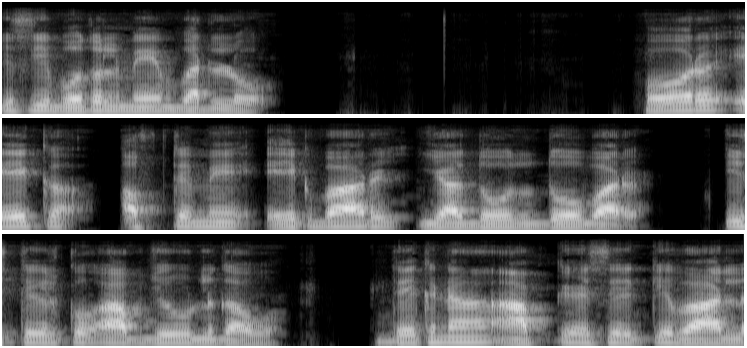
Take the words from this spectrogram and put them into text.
किसी बोतल में भर लो। और एक हफ़्ते में एक बार या दो दो बार इस तेल को आप ज़रूर लगाओ। देखना आपके सिर के बाल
